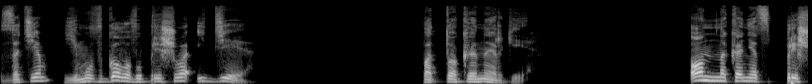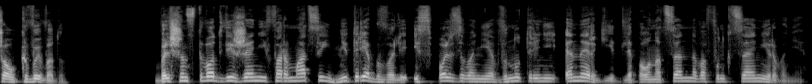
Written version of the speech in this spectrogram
Затем ему в голову пришла идея. Поток энергии. Он, наконец, пришел к выводу. Большинство движений формаций не требовали использования внутренней энергии для полноценного функционирования.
